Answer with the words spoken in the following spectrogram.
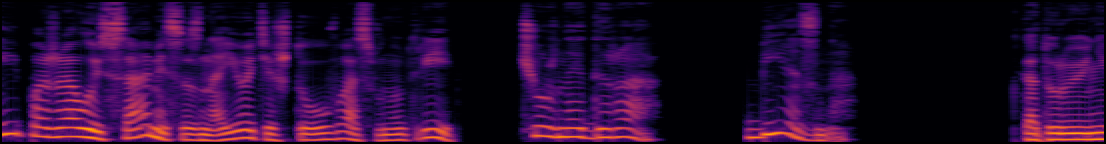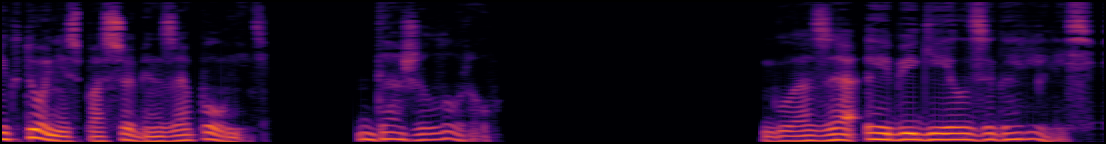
И, пожалуй, сами сознаете, что у вас внутри черная дыра, бездна. которую никто не способен заполнить, даже Лорел. Глаза Эбигейл загорелись,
